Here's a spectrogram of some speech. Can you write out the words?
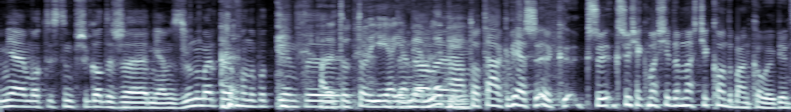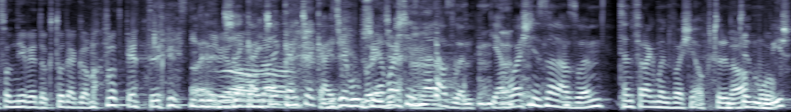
miałem o, z tym przygodę, że miałem zły numer telefonu podpięty. Ale to, to ja, ja tak miałem lepiej. A to tak, wiesz, Krzy, Krzysiek ma 17 kont bankowych, więc on nie wie, do którego ma podpięty, więc nigdy nie Czekaj, czekaj, czekaj. Gdzie mu Bo ja właśnie znalazłem, ja właśnie znalazłem ten fragment właśnie, o którym no, ty mów. mówisz.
